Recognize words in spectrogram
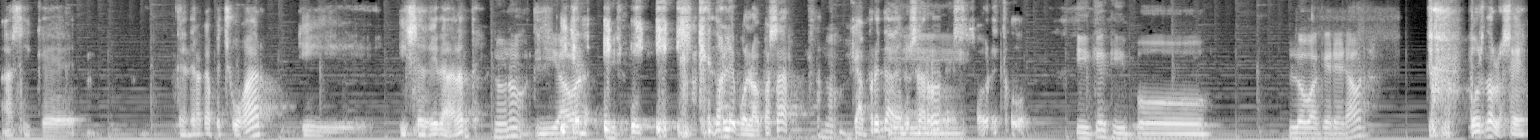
Así que tendrá que apechugar y, seguir adelante. No, no. Y, que, no, le vuelva a pasar. Que aprenda de los errores, sobre todo. ¿Y qué equipo lo va a querer ahora? Pues no lo sé.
